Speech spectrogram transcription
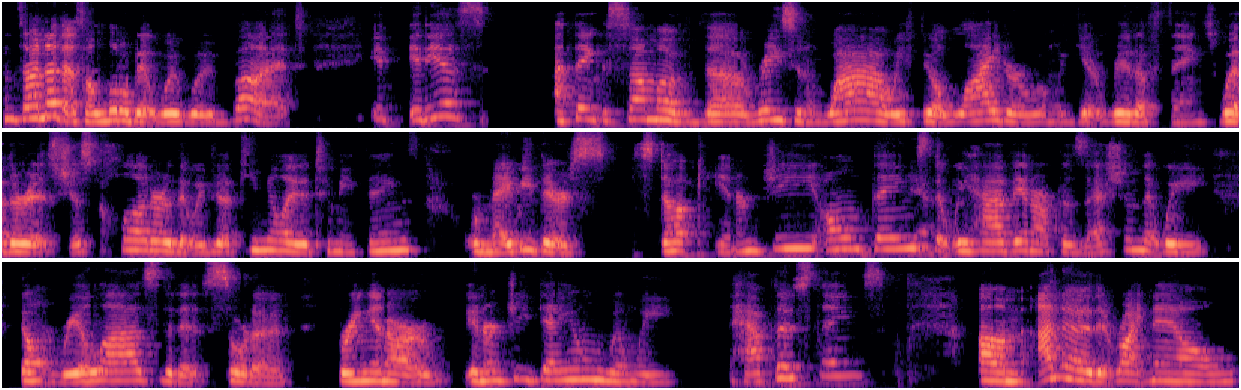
And so I know that's a little bit woo-woo, but it, it is, I think, some of the reason why we feel lighter when we get rid of things, whether it's just clutter that we've accumulated too many things, or maybe there's stuck energy on things yeah. that we have in our possession that we don't realize that it's sort of bringing our energy down when we have those things. Um, I know that right now,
